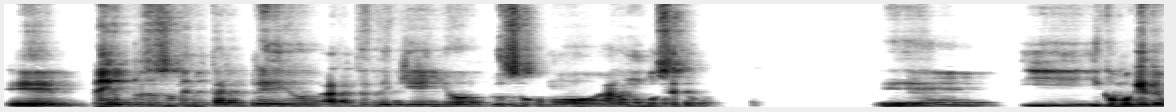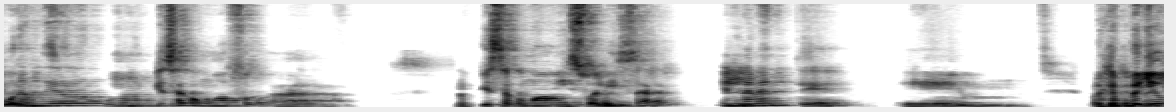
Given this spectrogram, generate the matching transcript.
Eh, hay un proceso mental previo antes de que yo incluso como haga un boceto. Eh, y, y como que de alguna manera uno, empieza como a, a- empieza como a visualizar en la mente. eh, por ejemplo, yo,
